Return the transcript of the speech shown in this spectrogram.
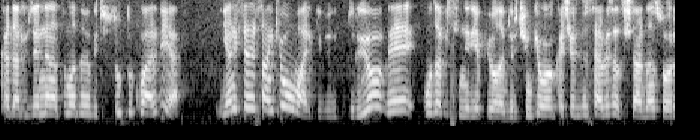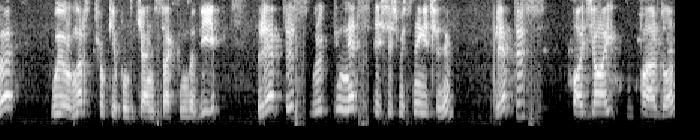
kadar üzerinden atamadığı bir tutukluk vardı ya. Yanis'te de sanki o var gibi duruyor ve o da bir sinir yapıyor olabilir. Çünkü o kaçırdığı serbest atışlardan sonra bu yorumlar çok yapıldı kendisi hakkında deyip Raptors Brooklyn Nets eşleşmesine geçelim. Raptors acayip pardon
